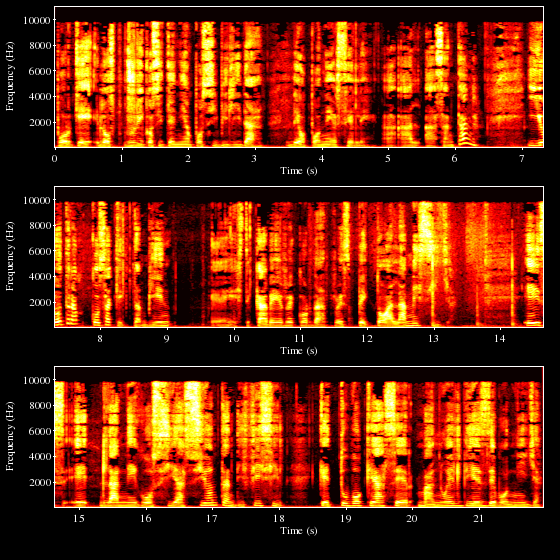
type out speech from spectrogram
Porque los ricos sí tenían posibilidad de oponérsele a, a Santana. Y otra cosa que también eh, este, cabe recordar respecto a la mesilla es eh, la negociación tan difícil que tuvo que hacer Manuel Díez de Bonilla,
